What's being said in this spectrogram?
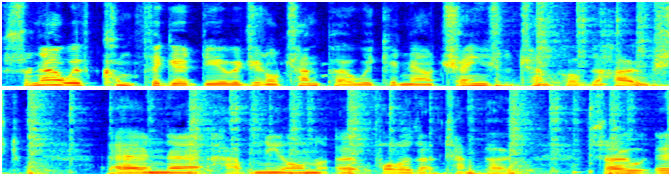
So now we've configured the original tempo, we can now change the tempo of the host and uh, have Neon uh, follow that tempo. So uh,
